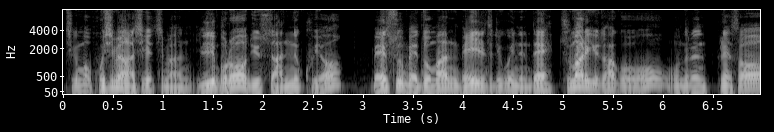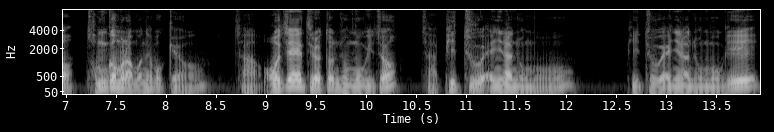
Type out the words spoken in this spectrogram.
지금 뭐 보시면 아시겠지만 일부러 뉴스 안 넣고요. 매수 매도만 매일 드리고 있는데 주말이기도 하고 오늘은 그래서 점검을 한번 해볼게요. 자 어제 드렸던 종목이죠. 자 B2N이란 종목, B2N이란 종목이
